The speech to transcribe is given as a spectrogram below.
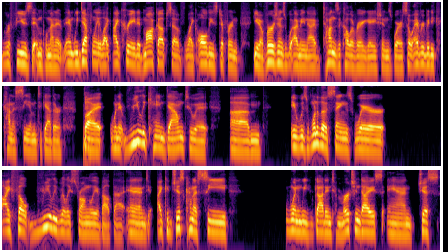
refuse to implement it and we definitely like I created mock-ups of like all these different you know versions I mean I have tons of color variations where so everybody could kind of see them together but when it really came down to it um it was one of those things where I felt really really strongly about that and I could just kind of see when we got into merchandise and just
